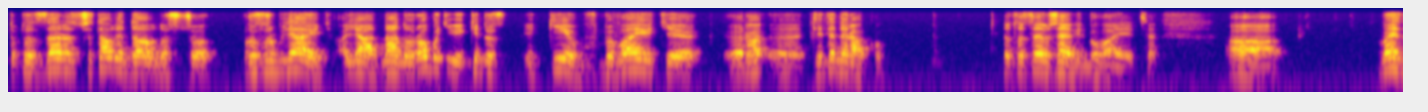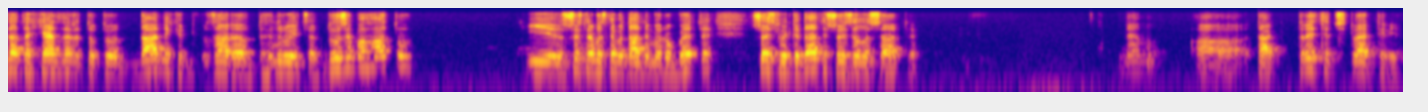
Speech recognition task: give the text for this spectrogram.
Тобто зараз читав недавно, що розробляють а-ля нанороботів, які, доз- які вбивають е, ра- е, клітини раку. Тобто це вже відбувається. Весь дата хендер, тобто даних зараз генерується дуже багато, і щось треба з тими даними робити, щось викидати, щось залишати. Йдемо. Так, 34 рік.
